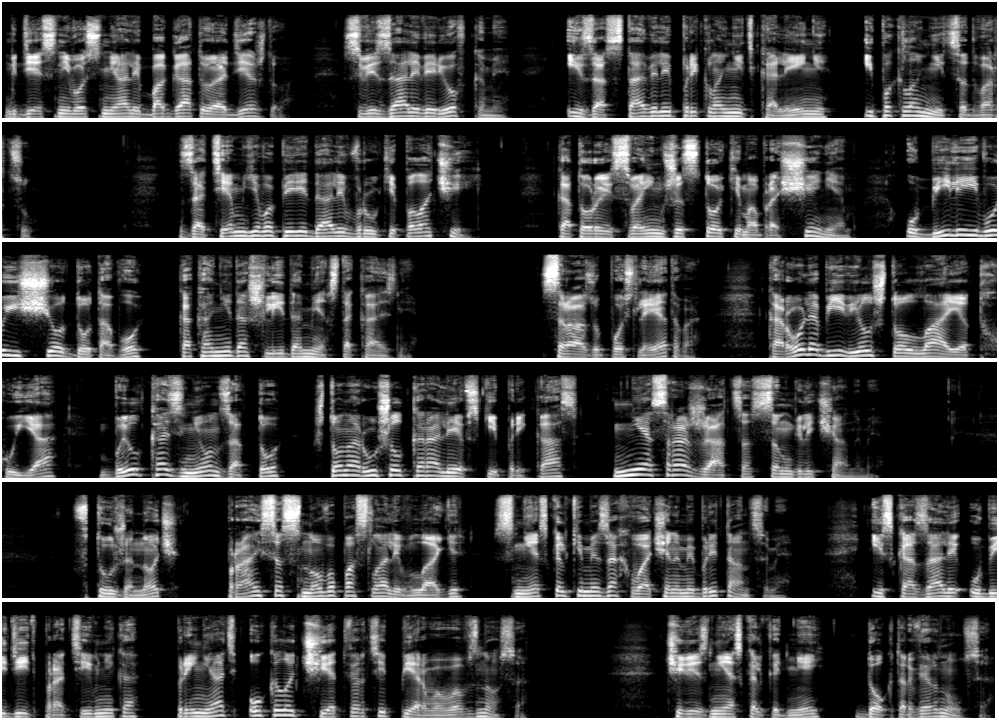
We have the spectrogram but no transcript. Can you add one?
где с него сняли богатую одежду, связали веревками и заставили преклонить колени и поклониться дворцу. Затем его передали в руки палачей, которые своим жестоким обращением убили его еще до того, как они дошли до места казни. Сразу после этого король объявил, что Лая Тхуя был казнен за то, что нарушил королевский приказ не сражаться с англичанами. В ту же ночь Прайса снова послали в лагерь с несколькими захваченными британцами и сказали убедить противника принять около четверти первого взноса. Через несколько дней доктор вернулся.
